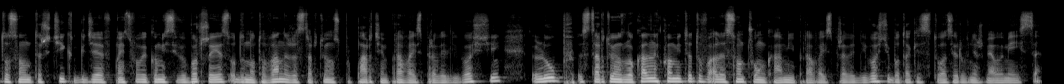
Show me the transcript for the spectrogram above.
To są też ci, gdzie w Państwowej Komisji Wyborczej jest odnotowane, że startują z poparciem Prawa i Sprawiedliwości lub startują z lokalnych komitetów, ale są członkami Prawa i Sprawiedliwości, bo takie sytuacje również miały miejsce.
